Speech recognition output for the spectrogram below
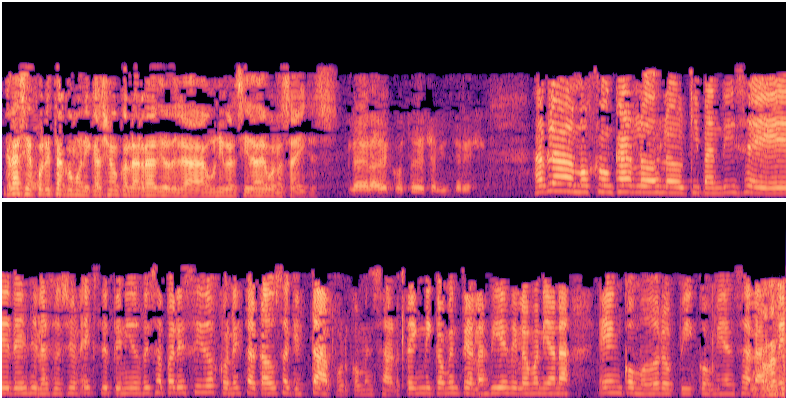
Gracias por esta comunicación con la radio de la Universidad de Buenos Aires. Le agradezco a ustedes el interés. Hablábamos con Carlos Lorquipandice desde la sesión ex detenidos desaparecidos con esta causa que está por comenzar. Técnicamente a las 10 de la mañana en Comodoro Pi comienza la...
